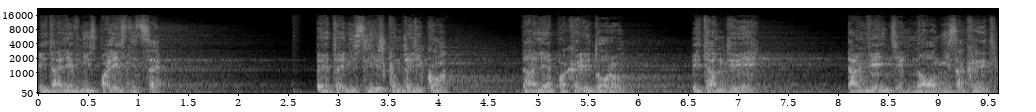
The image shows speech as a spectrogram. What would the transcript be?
и далее вниз по лестнице. Это не слишком далеко. Далее по коридору. И там дверь. Там вентиль, но он не закрыт.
